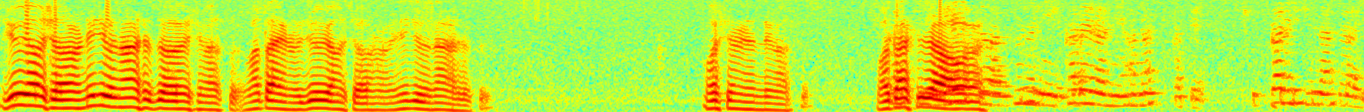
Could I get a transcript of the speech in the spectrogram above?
14章の27節をお読みします。マタイの14章の27節ご一緒に読んでみます。私はすぐに彼らに話しかけ、しっかりしなさい。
